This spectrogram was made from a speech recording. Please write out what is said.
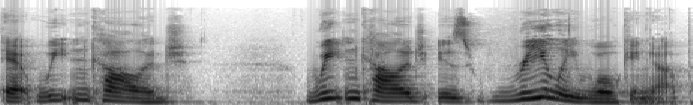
at Wheaton College. Wheaton College is really woking up.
